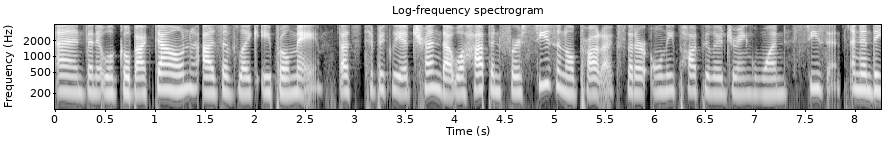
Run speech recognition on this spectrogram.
and then it will go back down as of like April, May. That's typically a trend that will happen for seasonal products that are only popular during one season. And in the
